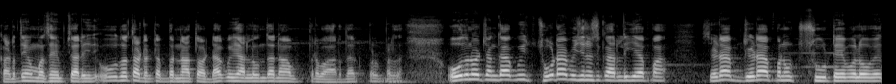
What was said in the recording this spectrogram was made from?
ਕੱਢਦੇ ਹੋ ਮਸਾਂ ਵਿਚਾਰੇ ਦੀ। ਉਹਦਾ ਤੁਹਾਡਾ ਟੱਬਰ ਨਾ ਤੁਹਾਡਾ ਕੋਈ ਹੱਲ ਹੁੰਦਾ, ਨਾ ਪਰਿਵਾਰ ਦਾ ਉਹਦੇ ਨਾਲੋਂ ਚੰਗਾ ਕੋਈ ਛੋਟਾ ਬਿਜ਼ਨਸ ਕਰ ਲਈਏ ਆਪਾਂ, ਜਿਹੜਾ ਜਿਹੜਾ ਆਪਾਂ ਨੂੰ ਸੂਟੇਬਲ ਹੋਵੇ।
